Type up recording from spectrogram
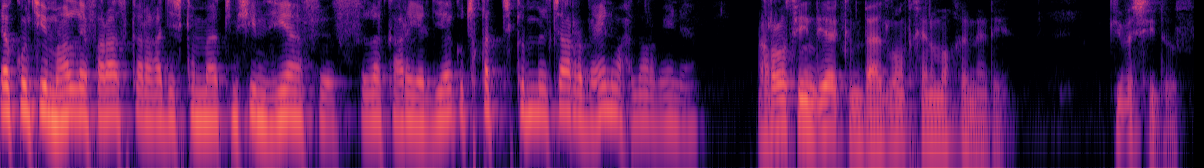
لا كنتي مهلي في راسك راه غادي تكمل تمشي مزيان في, في ال carrière ديالك وتقد تكمل حتى 40 41 عام. الروتين ديالك من بعد l'entraînement مهدي كيفاش يدوز؟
